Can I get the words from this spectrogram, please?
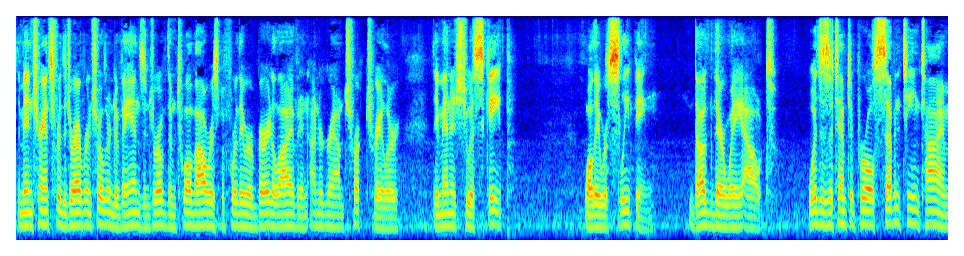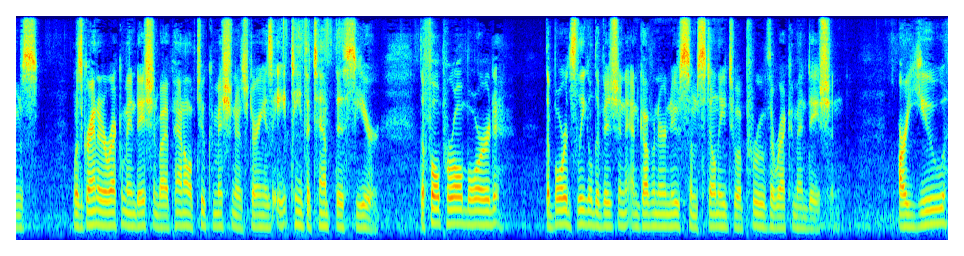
The men transferred the driver and children to vans and drove them 12 hours before they were buried alive in an underground truck trailer they managed to escape while they were sleeping, dug their way out. Woods' attempted parole 17 times was granted a recommendation by a panel of two commissioners during his 18th attempt this year. The full parole board, the board's legal division, and Governor Newsom still need to approve the recommendation. Are you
